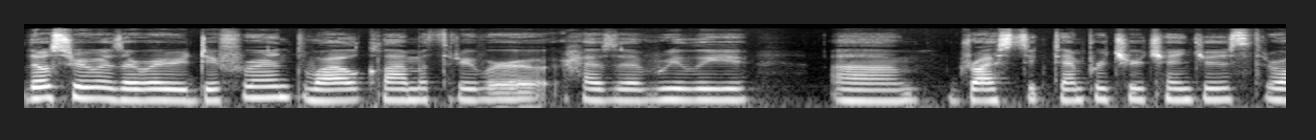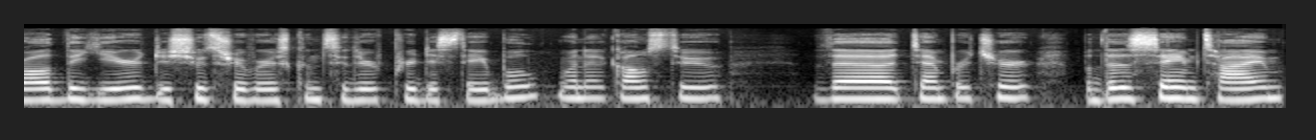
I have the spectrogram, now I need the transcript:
Those rivers are very different. While Klamath River has a really um, drastic temperature changes throughout the year, Deschutes River is considered pretty stable when it comes to the temperature. But at the same time,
